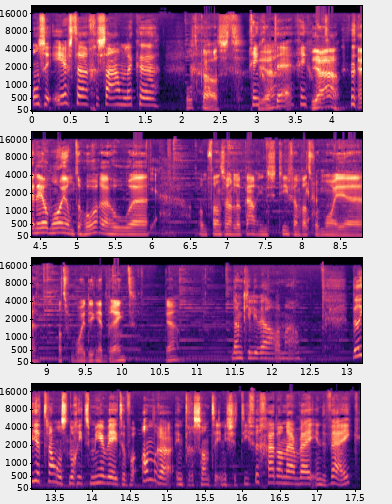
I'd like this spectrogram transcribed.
onze eerste gezamenlijke. Podcast. Ging ja? goed, hè? Ging goed. Ja, en heel mooi om te horen hoe, eh, Ja. om van zo'n lokaal initiatief en wat, voor mooie, wat voor mooie dingen het brengt. Ja. Dank jullie wel allemaal. Wil je trouwens nog iets meer weten over andere interessante initiatieven? Ga dan naar Wij in de Wijk.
